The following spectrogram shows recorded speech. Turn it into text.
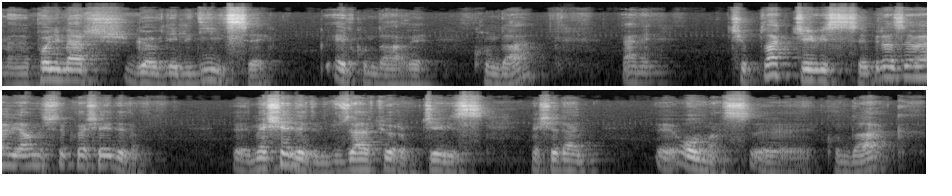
e, polimer gövdeli değilse el kundağı ve kundağı yani çıplak cevizse biraz evvel yanlışlıkla şey dedim e, meşe dedim düzeltiyorum. Ceviz meşeden e, olmaz e, kundak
